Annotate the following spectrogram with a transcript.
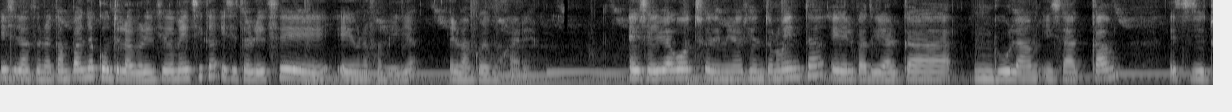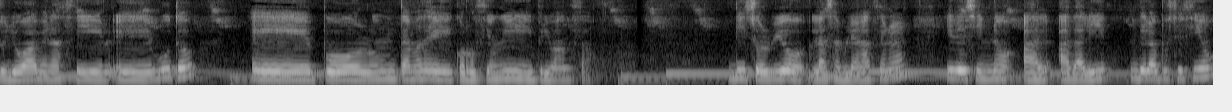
y se lanza una campaña contra la violencia doméstica y se establece eh, una familia, el Banco de Mujeres. El 6 de agosto de 1990, el patriarca Ghulam Isaac Khan destituyó a Benazir eh, Bhutto eh, por un tema de corrupción y privanza. Disolvió la Asamblea Nacional y designó al adalid de la oposición,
